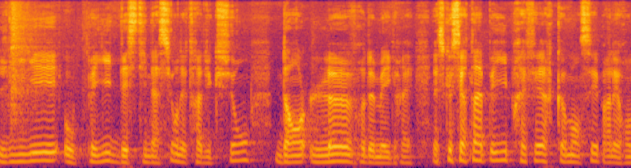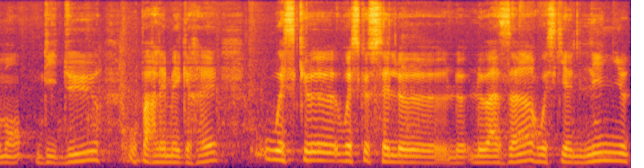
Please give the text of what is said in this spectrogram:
lié au pays de destination des traductions dans l'œuvre de Maigret. Est-ce que certains pays préfèrent commencer par les romans dits durs ou par les Maigret? Ou est-ce que c'est -ce c'est le, hasard? Ou est-ce qu'il y a une ligne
